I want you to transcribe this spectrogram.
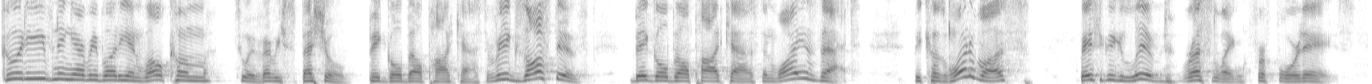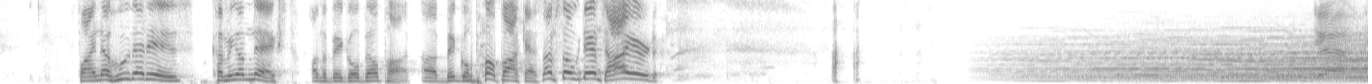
Good evening, everybody, and welcome to a very special Big Gold Bell podcast, a very exhaustive Big Gold Bell podcast. And why is that? Because one of us basically lived wrestling for four days. Find out who that is coming up next on the Big Gold Bell pod, uh, Big Gold Bell podcast. I'm so damn tired. Yeah,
